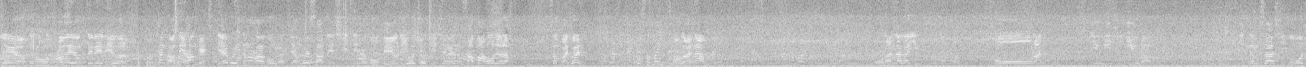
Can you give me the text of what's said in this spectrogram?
是啊。哦，一买两百块啦，买三、四，五，我少三百块就了，三百块。这什么鱼？木呐，木兰那个鱼，木，是有啦，二两三四五，我少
